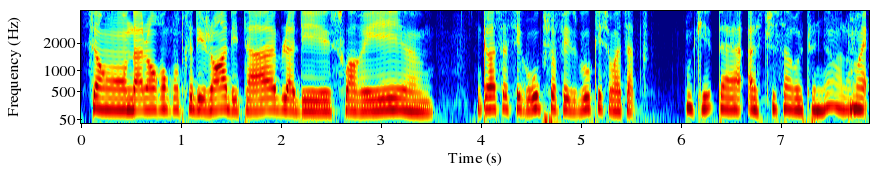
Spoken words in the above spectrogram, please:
C'est en allant rencontrer des gens à des tables, à des soirées, euh, grâce à ces groupes sur Facebook et sur WhatsApp. Ok, bah, astuce à retenir alors. Ouais.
